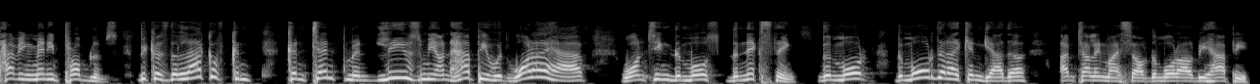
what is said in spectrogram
having many problems, because the lack of con- contentment leaves me unhappy with what I have, wanting the most, the next thing. The more, the more that I can gather, I'm telling myself, the more I'll be happy.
